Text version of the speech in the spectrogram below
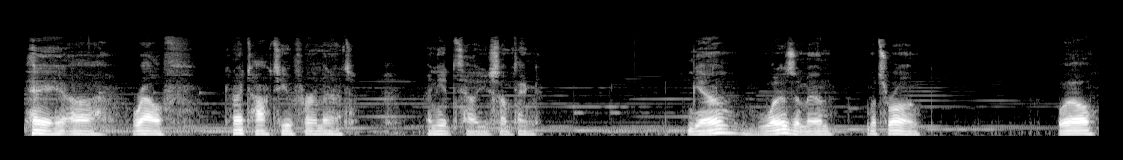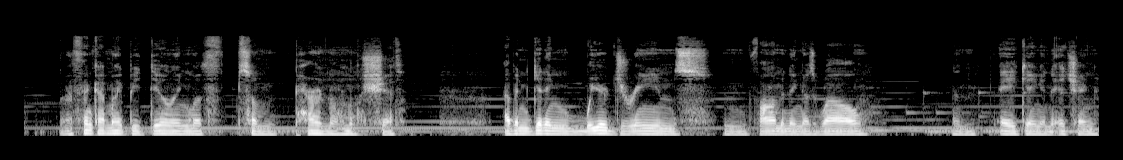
Hey, uh, Ralph, can I talk to you for a minute? I need to tell you something. Yeah? What is it, man? What's wrong? Well, I think I might be dealing with some paranormal shit. I've been getting weird dreams and vomiting as well, and aching and itching.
